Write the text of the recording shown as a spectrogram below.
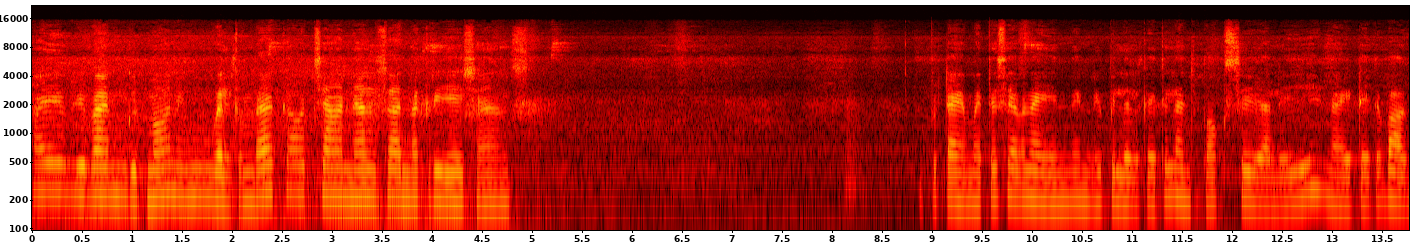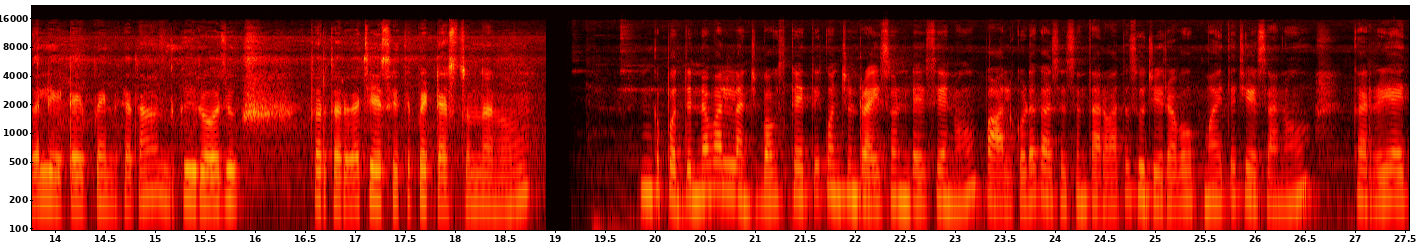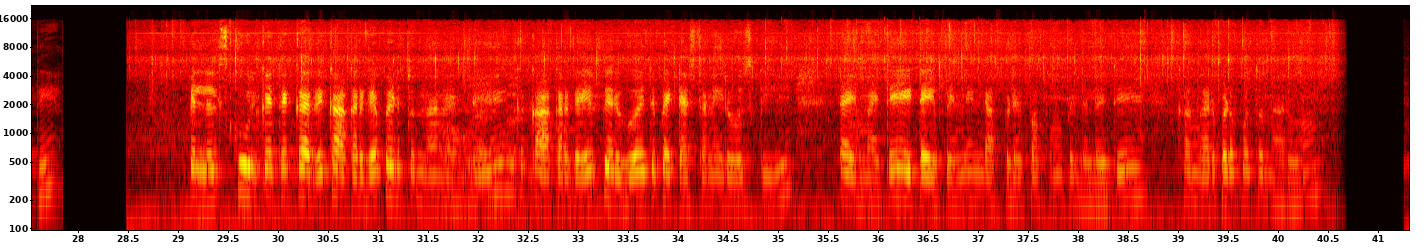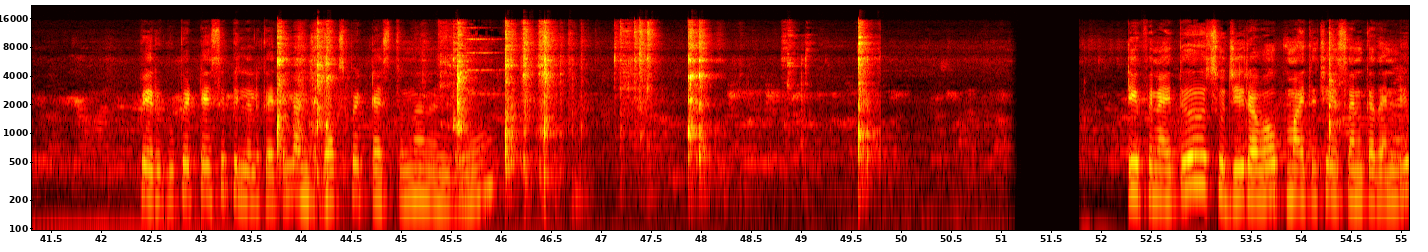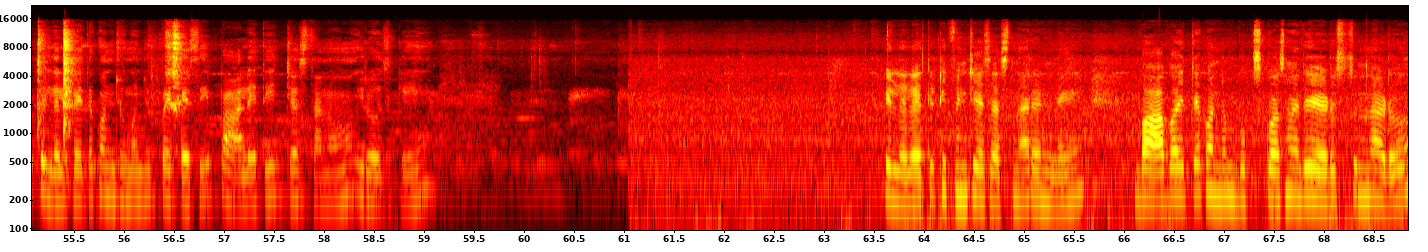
Hi everyone good morning welcome back our channel Sadhana creations ఇప్పుడు time అయితే seven అయ్యిందండి. పిల్లలకైతే లంచ్ బాక్స్ చేయాలి. నైట్ అయితే బాగా లేట్ అయిపోయింది కదా. అందుకు ఈరోజు త్వర త్వరగా చేసి అయితే పెట్టేస్తున్నాను. ఇంకా పొద్దున్న వాళ్ళ లంచ్ బాక్స్కి అయితే కొంచెం రైస్ వండేసాను. పాలు కూడా కాసేసిన తర్వాత సుజీరవ ఉప్మా అయితే చేశాను. కర్రీ అయితే పిల్లలు స్కూల్కి అయితే కర్రీ కాకరకాయ పెడుతున్నానండి. ఇంకా కాకరకాయ పెరుగు అయితే పెట్టేస్తాను ఈరోజుకి టైం అయితే ఎయిట్ అయిపోయిందండి. అప్పుడే పాపం పిల్లలు అయితే కంగారు పడిపోతున్నారు. పెరుగు పెట్టేసి పిల్లలకైతే లంచ్ బాక్స్ పెట్టేస్తున్నానండి. టిఫిన్ అయితే సుజీ రవ్వ ఉప్మా అయితే చేశాను కదండి. పిల్లలకైతే కొంచెం కొంచెం పెట్టేసి పాలైతే ఇచ్చేస్తాను ఈరోజుకి పిల్లలు అయితే టిఫిన్ చేసేస్తున్నారండి. బాబు అయితే కొంచెం బుక్స్ కోసం అయితే ఏడుస్తున్నాడు.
